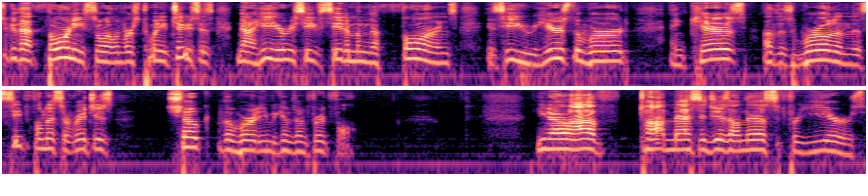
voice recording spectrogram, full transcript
Look at that thorny soil in verse 22. It says, Now he who receives seed among the thorns is he who hears the word and cares of this world and the deceitfulness of riches choke the word and he becomes unfruitful. You know, I've taught messages on this for years.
